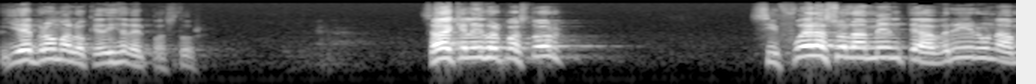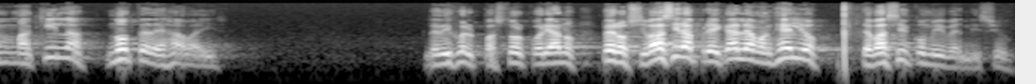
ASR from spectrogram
Y es broma lo que dije del pastor. ¿Sabe qué le dijo el pastor? Si fuera solamente abrir una maquila, no te dejaba ir. Le dijo el pastor coreano, pero si vas a ir a predicar el evangelio, te vas a ir con mi bendición.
